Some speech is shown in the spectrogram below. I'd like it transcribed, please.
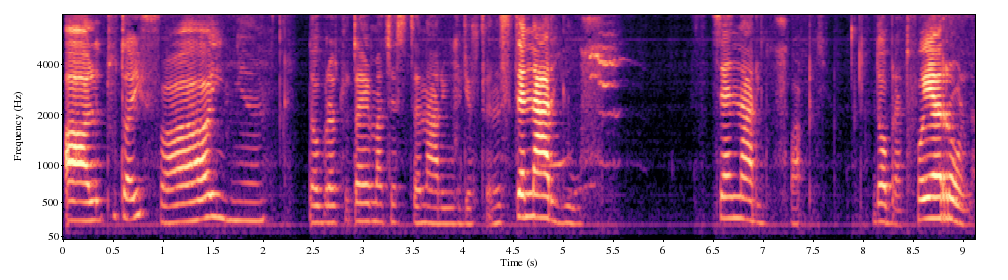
Ale tutaj fajnie. Dobra, tutaj macie scenariusz, dziewczyny. Scenariusz. Scenariusz łapcie. Dobra, twoja rola.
